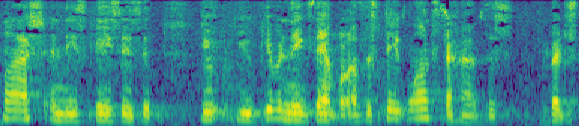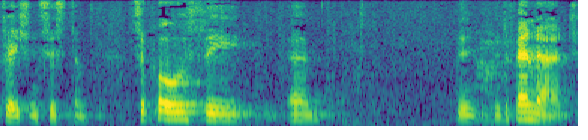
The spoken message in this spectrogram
clash in these cases? You, you've given the example of the state wants to have this registration system. Suppose the, um, defendant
